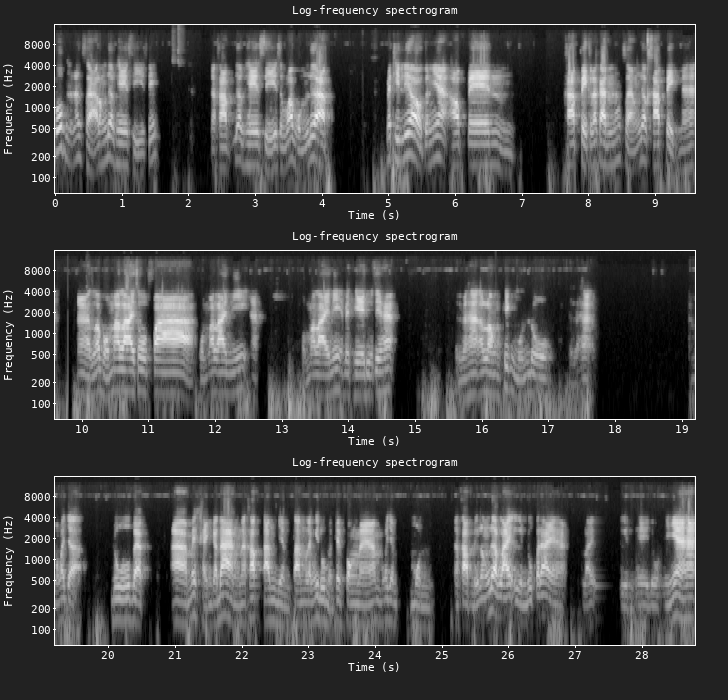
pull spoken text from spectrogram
ปุ๊บนักศึกษาลองเลือกเทสีสินะครับ เลือกเทสีสมมติว่าผมเลือกแมทเทียลตัวเนี้ยเอาเป็นคาเปกแล้วกันนักศึกษาเลือกคาเปกนะฮะ อ่าสมมติว่าผมมาลายโซฟา ผมมาลายนี้อะผมมาลายนี้ไปเทดูสิฮะเห็นไหมฮะแล้วลองพลิกหมุนดูเห็นไหมฮะมันก็จะดูแบบอ่าไม่แข็งกระด้างนะครับตามเหลี่ยมตามอะไรไม่ดูเหมือนเป็นฟองน้ำมันก็จะมนนะครับ หรือลองเลือกลายอื่นดูก็ได้ฮะลายอื่นเทดูอย่างเงี้ยฮะ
